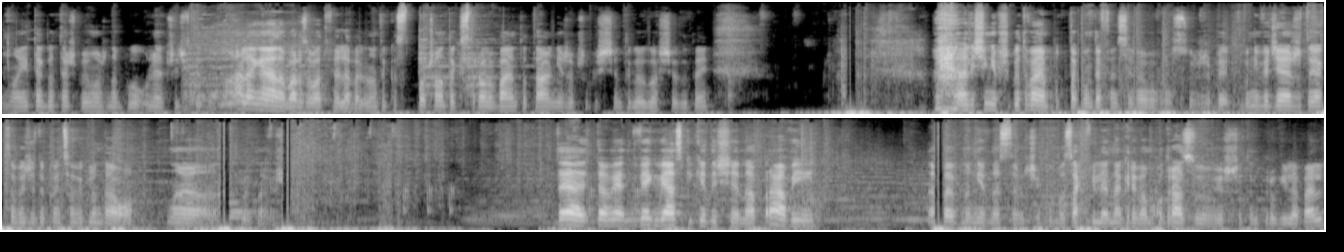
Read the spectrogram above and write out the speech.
No i tego też by można było ulepszyć wtedy. No ale nie, no bardzo łatwy level. No tylko z początek strollowałem totalnie, że przypuściłem tego gościa tutaj. Ale się nie przygotowałem pod taką defensywę po prostu, żeby... Bo nie wiedziałem, że to jak to będzie do końca wyglądało. No ja... trudno już. Te, te dwie gwiazdki kiedyś się naprawi. Na pewno nie w następnym odcinku, bo za chwilę nagrywam od razu jeszcze ten drugi level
